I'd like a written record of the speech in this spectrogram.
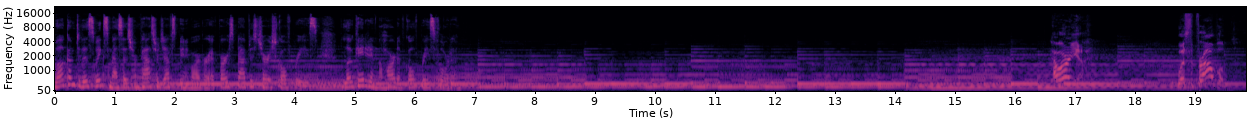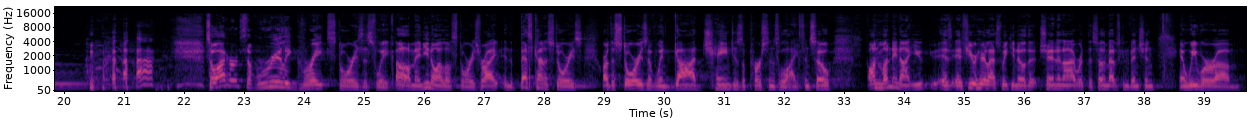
Welcome to this week's message from Pastor Jeff Spooneybarger at First Baptist Church Gulf Breeze, located in the heart of Gulf Breeze, Florida. How are you? What's the problem? so I heard some really great stories this week. Oh man, you know I love stories, right? And the best kind of stories are the stories of when God changes a person's life. And so on Monday night, you, as, if you were here last week, you know that Shannon and I were at the Southern Baptist Convention, and we were um,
